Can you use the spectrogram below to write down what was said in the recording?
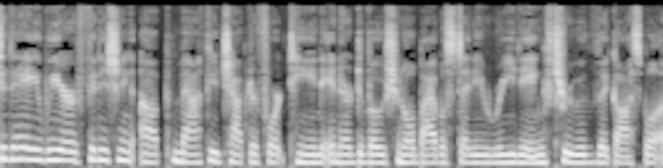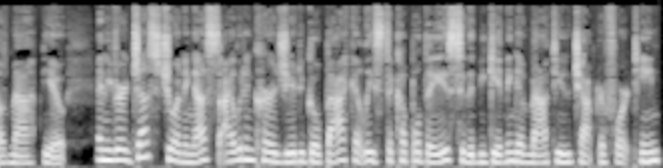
Today we are finishing up Matthew chapter 14 in our devotional Bible study reading through the Gospel of Matthew. And if you're just joining us, I would encourage you to go back at least a couple days to the beginning of Matthew chapter 14.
